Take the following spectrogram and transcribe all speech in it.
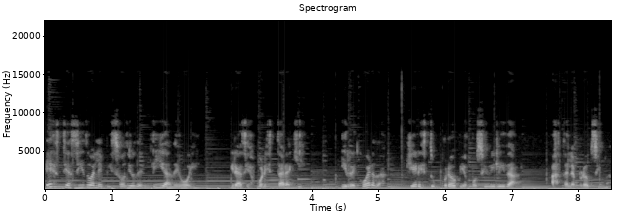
Este ha sido el episodio del día de hoy. Gracias por estar aquí y recuerda que eres tu propia posibilidad. Hasta la próxima.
